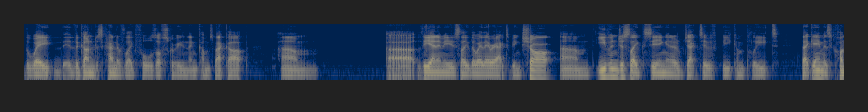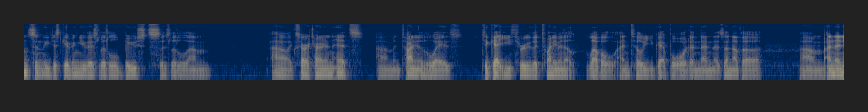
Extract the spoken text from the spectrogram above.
the way the, the gun just kind of like falls off screen and then comes back up. Um, uh, the enemies, like the way they react to being shot, um, even just like seeing an objective be complete. That game is constantly just giving you those little boosts, those little um, uh, like serotonin hits um, in tiny little ways to get you through the 20 minute level until you get bored and then there's another um, and then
